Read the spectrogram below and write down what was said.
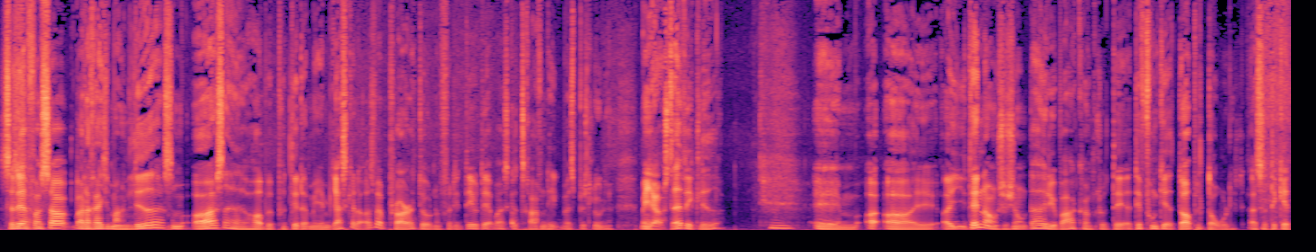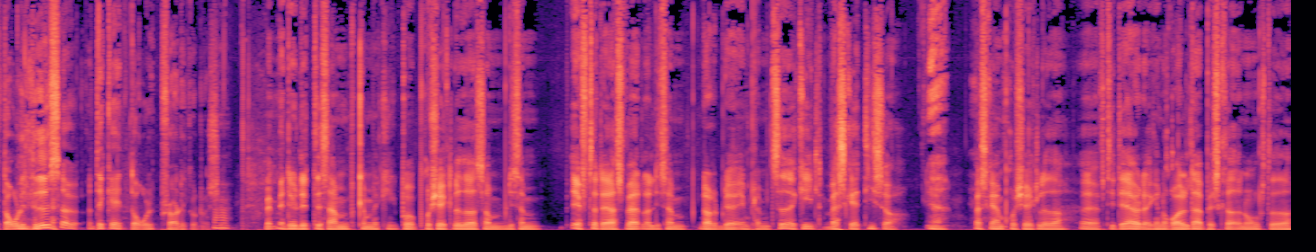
Så derfor så var der rigtig mange ledere, som også havde hoppet på det der med, jamen jeg skal da også være product owner, fordi det er jo der, hvor jeg skal træffe en hel masse beslutninger. Men jeg er jo stadigvæk leder. Mm. Øhm, og, og, og i den organisation, der havde de jo bare konkluderet, at det fungerede dobbelt dårligt. Altså det gav dårlig ledelse, og det gav et dårligt product ownership. Aha. Men, men det er jo lidt det samme, kan man kigge på projektledere, som ligesom efter deres valg, og ligesom når der bliver implementeret agilt, hvad skal de så? Ja. Hvad skal en projektleder? Øh, fordi det er jo ikke en rolle, der er beskrevet nogen steder.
